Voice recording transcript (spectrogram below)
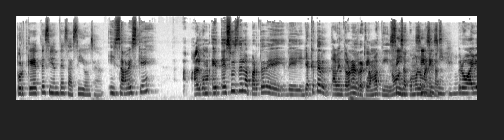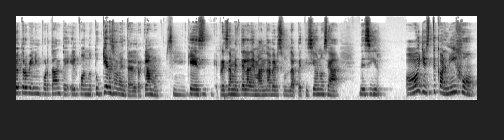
¿Por qué te sientes así? O sea. ¿Y sabes qué? Algo, e, eso es de la parte de, ya que te aventaron el reclamo a ti, ¿no? o sea, cómo lo manejas. Pero hay otro bien importante, el cuando tú quieres aventar el reclamo, que es precisamente la demanda versus la petición, o sea, decir, oye, este canijo,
